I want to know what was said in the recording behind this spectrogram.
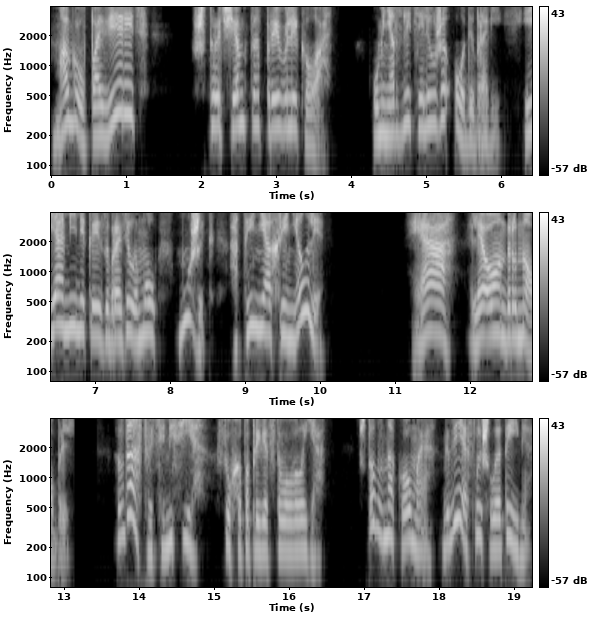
«Могу поверить, что чем-то привлекла». У меня взлетели уже обе брови, и я мимикой изобразила, мол, «Мужик, а ты не охренел ли?» «Я Леондр Нобль». «Здравствуйте, месье», — сухо поприветствовала я. «Что-то знакомое. Где я слышала это имя?»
